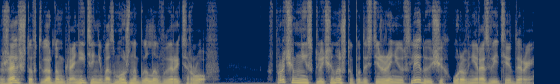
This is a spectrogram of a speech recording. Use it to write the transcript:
Жаль, что в твердом граните невозможно было вырыть ров. Впрочем, не исключено, что по достижению следующих уровней развития дыры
